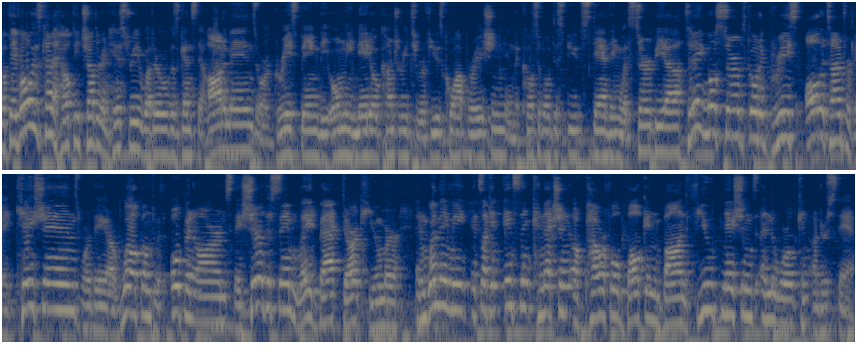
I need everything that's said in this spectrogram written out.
but they've always kind of helped each other in history, whether it was against the Ottomans or Greece being the only NATO country to refuse cooperation in the Kosovo dispute, standing with Serbia. Today, most Serbs go to Greece all the time for vacations, where they are welcomed with open arms. They share the same laid back, dark humor, and when they meet, it's like an instant connection of powerful Balkan bond few nations in the world can understand.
